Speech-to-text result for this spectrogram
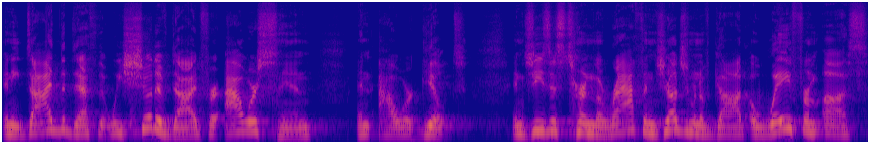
and He died the death that we should have died for our sin and our guilt. And Jesus turned the wrath and judgment of God away from us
